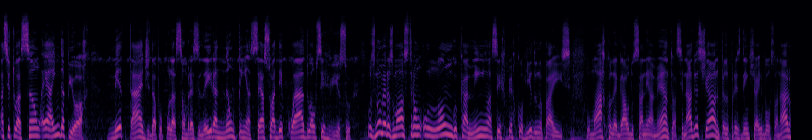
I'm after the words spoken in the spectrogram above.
a situação é ainda pior. Metade da população brasileira não tem acesso adequado ao serviço. Os números mostram o longo caminho a ser percorrido no país. O Marco Legal do Saneamento, assinado este ano pelo presidente Jair Bolsonaro,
